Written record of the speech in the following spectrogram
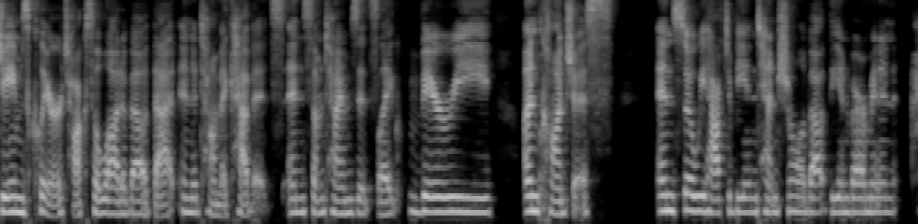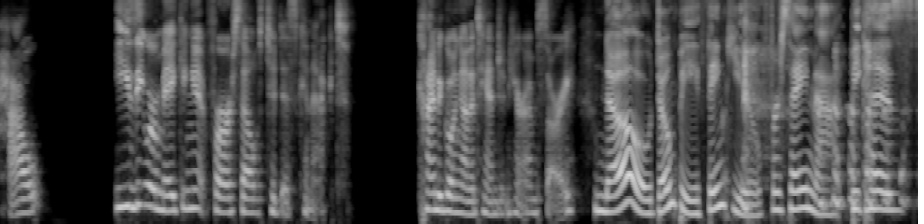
James Clear talks a lot about that in Atomic Habits. And sometimes it's like very unconscious. And so we have to be intentional about the environment and how easy we're making it for ourselves to disconnect. Kind of going on a tangent here. I'm sorry. No, don't be. Thank you for saying that because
